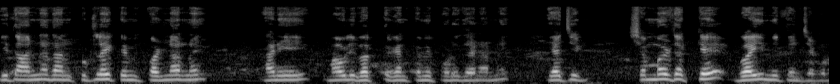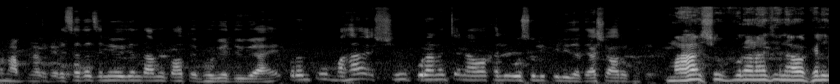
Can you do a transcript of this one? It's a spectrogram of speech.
इथं अन्नदान कुठलंही कमी पडणार नाही आणि माऊली भक्तगण कमी पडू देणार नाही. याची शंभर टक्के ग्वाही मी त्यांच्याकडून आपल्याला देतो. प्रसादाचं नियोजन तर आम्ही पाहतोय भव्य दिव्य आहे. परंतु महाशिव पुराणाच्या नावाखाली वसुली केली जाते असे आरोप होते. महाशिवपुराणाच्या नावाखाली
